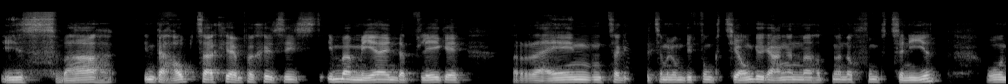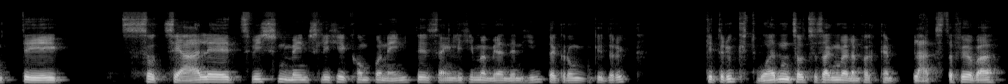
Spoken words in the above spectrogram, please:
Es war in der Hauptsache einfach, es ist immer mehr in der Pflege rein, sage ich jetzt einmal, um die Funktion gegangen. Man hat nur noch funktioniert und die soziale, zwischenmenschliche Komponente ist eigentlich immer mehr in den Hintergrund gedrückt, gedrückt worden, sozusagen, weil einfach kein Platz dafür war.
